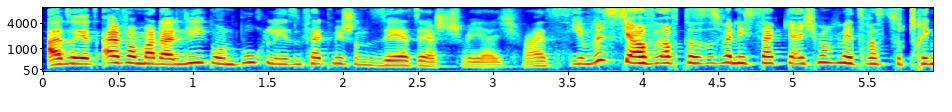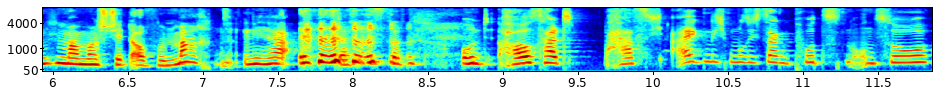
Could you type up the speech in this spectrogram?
Also jetzt einfach mal da liegen und Buch lesen, fällt mir schon sehr, sehr schwer. Ich weiß. Ihr wisst ja auch, wie oft das ist, wenn ich sage, ja, ich mache mir jetzt was zu trinken, Mama steht auf und macht. Ja, das ist das. Und Haushalt hasse ich eigentlich, muss ich sagen, putzen und so.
